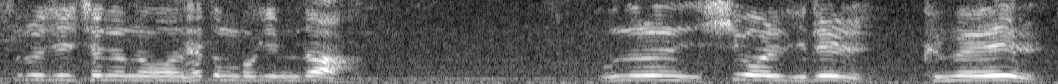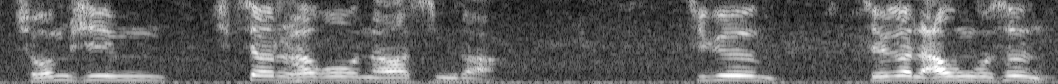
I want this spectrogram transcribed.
수로지 천연농원 해동복입니다. 오늘은 10월 1일 금요일 점심 식사를 하고 나왔습니다. 지금 제가 나온 곳은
